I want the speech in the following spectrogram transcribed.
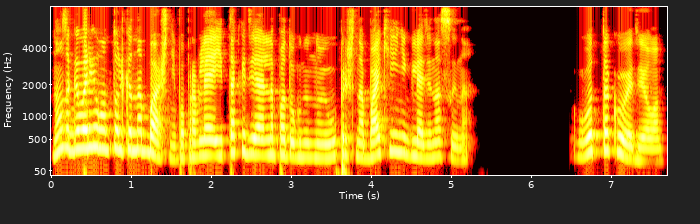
Но заговорил он только на башне, поправляя и так идеально подогнанную упряжь на баке и не глядя на сына. «Вот такое дело.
